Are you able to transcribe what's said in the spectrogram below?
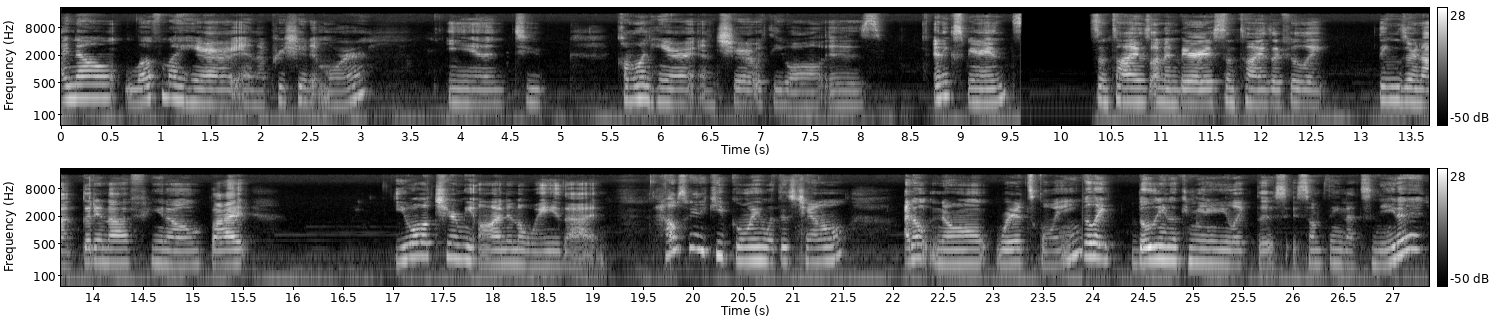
I now love my hair and appreciate it more. And to come on here and share it with you all is an experience. Sometimes I'm embarrassed, sometimes I feel like things are not good enough, you know, but you all cheer me on in a way that helps me to keep going with this channel. I don't know where it's going. I feel like building a community like this is something that's needed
